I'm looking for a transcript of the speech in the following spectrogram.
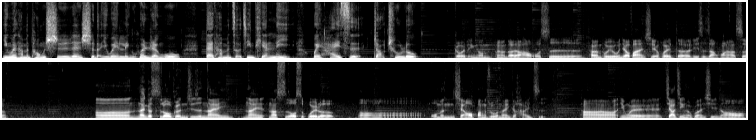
因为他们同时认识了一位灵魂人物，带他们走进田里，为孩子找出路。各位听众朋友，大家好，我是台湾普育文教发展协会的理事长黄亚胜。呃，那个 slogan 其实那那那时候是为了呃，我们想要帮助的那一个孩子，他因为家境的关系，然后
